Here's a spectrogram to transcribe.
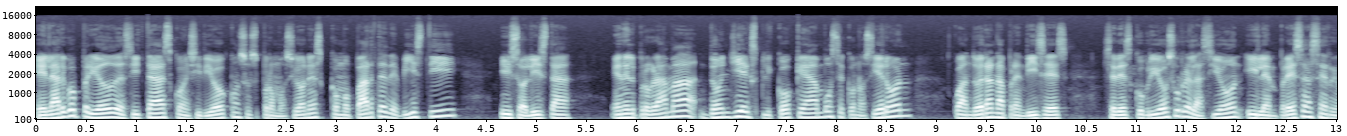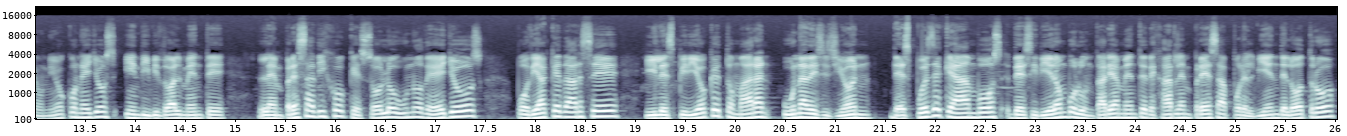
El largo periodo de citas coincidió con sus promociones como parte de Beastie y solista. En el programa, Donji explicó que ambos se conocieron cuando eran aprendices, se descubrió su relación y la empresa se reunió con ellos individualmente la empresa dijo que solo uno de ellos podía quedarse y les pidió que tomaran una decisión. Después de que ambos decidieron voluntariamente dejar la empresa por el bien del otro,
